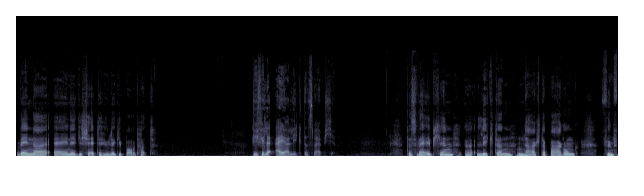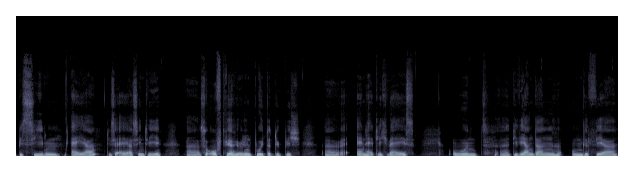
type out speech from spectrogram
wenn er eine gescheite Höhle gebaut hat. Wie viele Eier legt das Weibchen? Das Weibchen äh, legt dann nach der Paarung fünf bis sieben Eier. Diese Eier sind wie äh, so oft für Höhlenbrüter typisch äh, einheitlich weiß. Und äh, die werden dann ungefähr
